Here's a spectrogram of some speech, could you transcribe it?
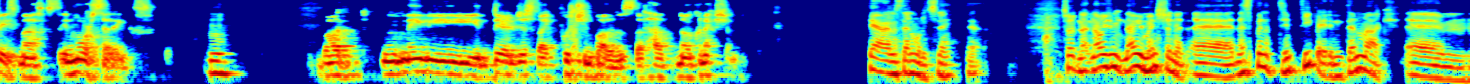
face masks in more settings. Mm. But maybe they're just like pushing buttons that have no connection. Yeah, I understand what you're saying. Yeah. So now you now you mention it. Uh, there's been a debate in Denmark um,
